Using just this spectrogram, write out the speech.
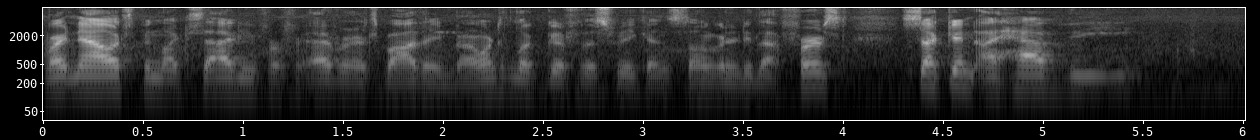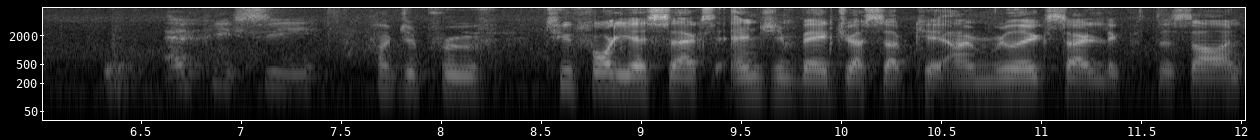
Right now, it's been like sagging for forever and it's bothering me, but I want to look good for this weekend, so I'm going to do that first. Second, I have the MPC 100 proof 240SX engine bay dress up kit. I'm really excited to put this on.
